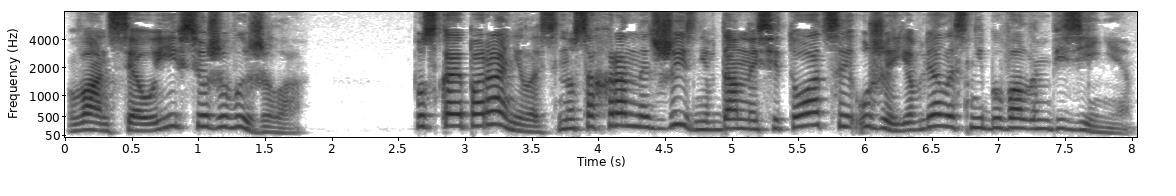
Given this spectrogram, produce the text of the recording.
Ван Сяои все же выжила. Пускай поранилась, но сохранность жизни в данной ситуации уже являлась небывалым везением.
